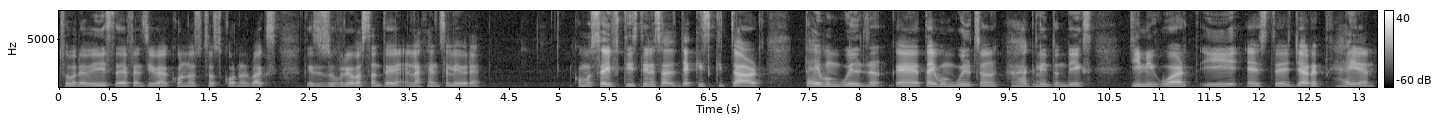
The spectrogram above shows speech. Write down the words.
sobrevive esta defensiva con los dos cornerbacks que se sufrió bastante en la agencia libre. Como safeties tienes a Jackie Skittard, Tyvon Wilson, eh, Wilson Clinton Dix, Jimmy Ward y este Jared Hayden.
